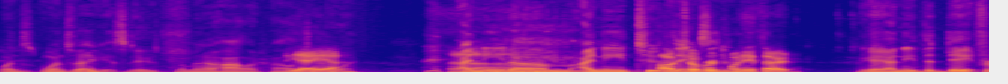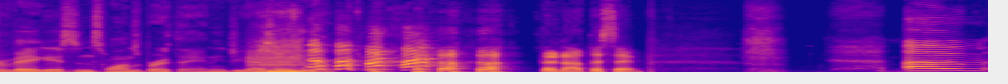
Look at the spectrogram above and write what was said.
When's when's Vegas, dude? Let me know. Holler. Holler at Yeah, yeah. boy. I need Uh, um I need two October things. in- twenty third. Okay, I need the date for Vegas and Swan's birthday. I need you guys to hook me up. They're not the same. Um,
